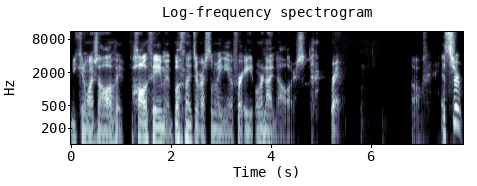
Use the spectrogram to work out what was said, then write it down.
you can watch the Hall of Fame, Hall of Fame at both nights of WrestleMania for eight or nine dollars. Right. So it's cer-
